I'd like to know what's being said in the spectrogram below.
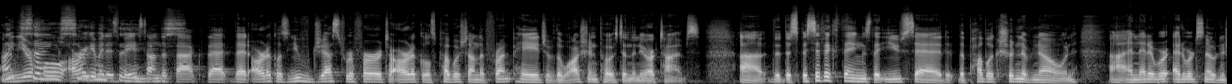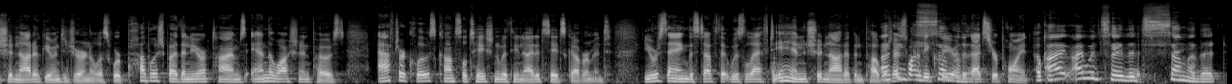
I mean, I'm your whole argument is based on the fact that, that articles, you've just referred to articles published on the front page of the Washington Post and the New York Times. Uh, the, the specific things that you said the public shouldn't have known uh, and that Edward, Edward Snowden should not have given to journalists were published by the New York Times and the Washington Post after close consultation with the United States government. You were saying the stuff that was left in should not have been published. I, just want to be clear that. That's your point. Okay. I, I would say that some of it.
